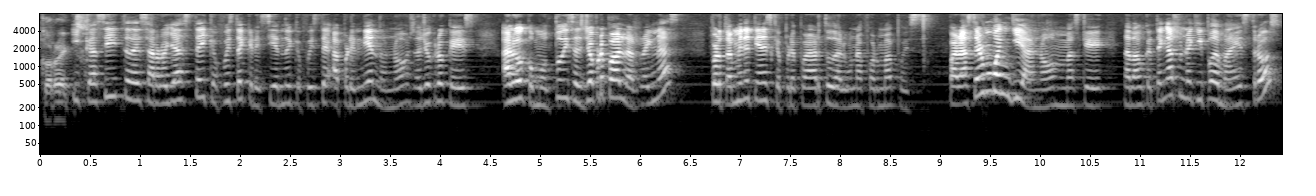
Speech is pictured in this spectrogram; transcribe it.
Correcto. Y que así te desarrollaste y que fuiste creciendo y que fuiste aprendiendo, ¿no? O sea, yo creo que es algo como tú dices, yo preparo las reinas, pero también te tienes que preparar tú de alguna forma, pues, para ser un buen guía, ¿no? Más que nada, aunque tengas un equipo de maestros,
